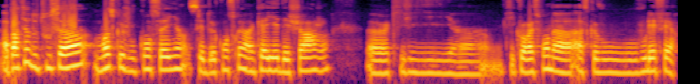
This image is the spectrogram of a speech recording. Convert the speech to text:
À partir de tout ça, moi ce que je vous conseille, c'est de construire un cahier des charges euh, qui, euh, corresponde à, ce que vous voulez faire.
